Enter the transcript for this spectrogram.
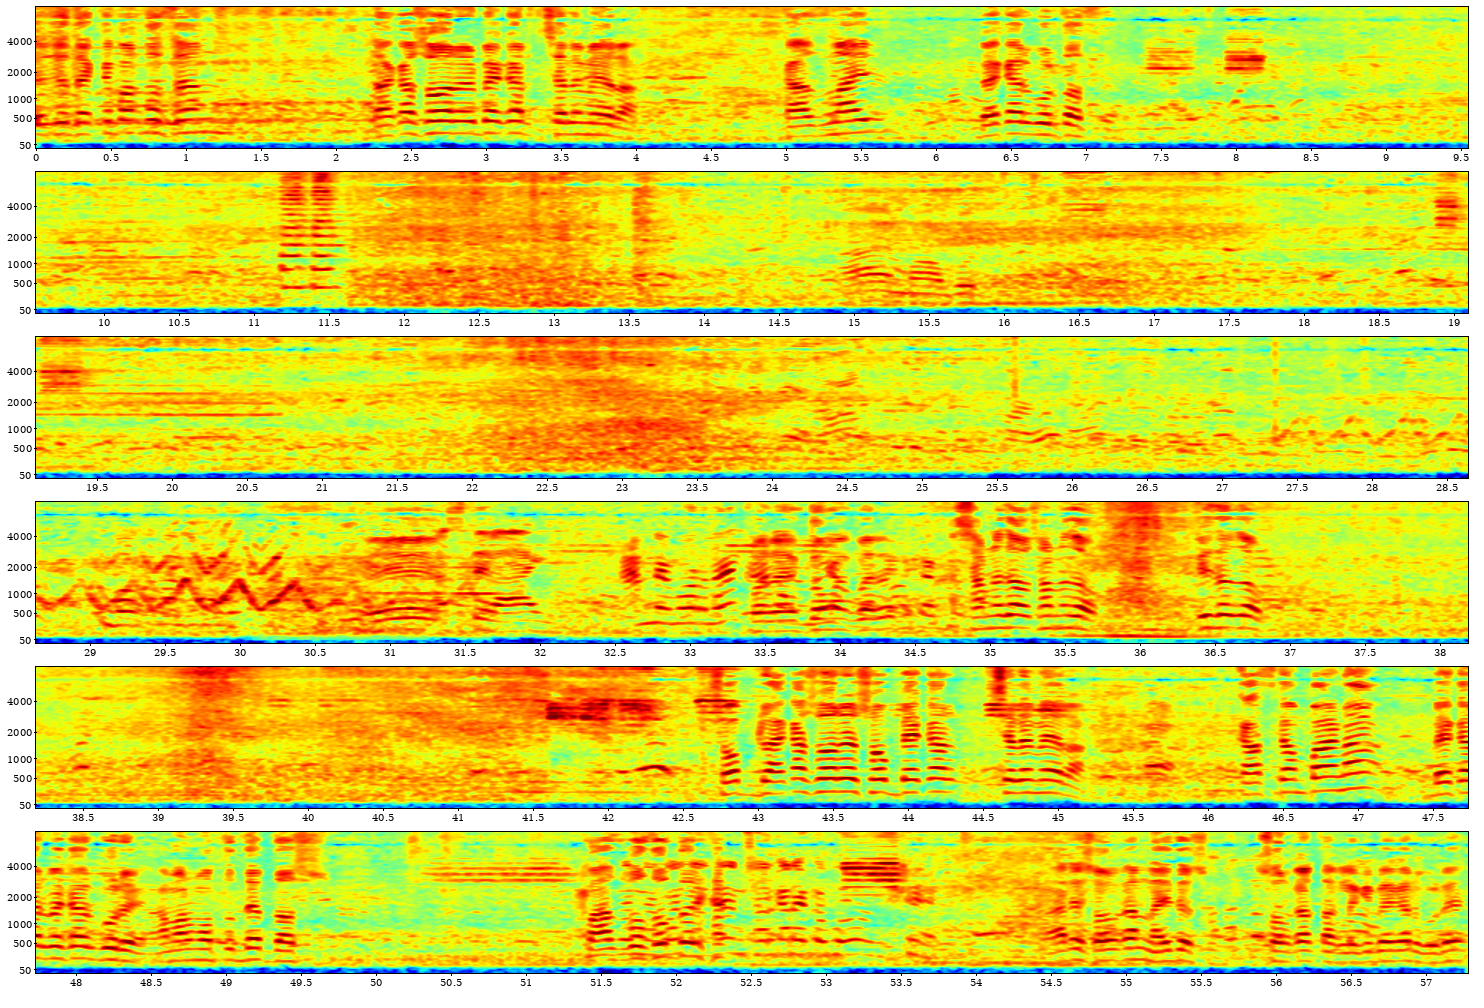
এই যে দেখতে পারতেছেন ঢাকা শহরের বেকার ছেলেমেয়েরা। কাজ নাই বেকার করতেছে হায় আসতে ভাই। আমনে মোর না পরে একদম একবারে। সামনে যাও সামনে যাও। পিছে যাও। সব ঢাকা শহরে সব বেকার ছেলে মেয়েরা কাজ কাম পায় না বেকার বেকার করে আমার মতো দেবদাস। পাঁচ বছর ধরে আরে সরকার নাই দেশ সরকার থাকলে কি বেকার ঘুরে?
